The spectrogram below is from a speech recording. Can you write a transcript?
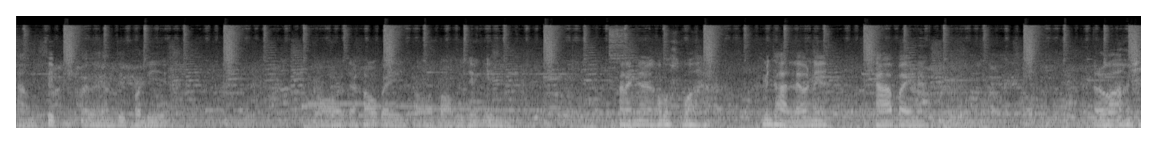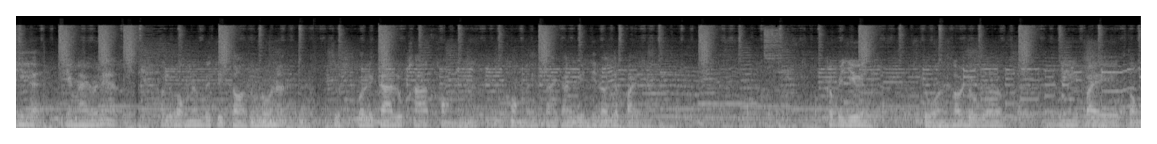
สามสิบเออสามสิบพอดีพอจะเข้าไปเอากระเป๋าไปเช็คอินพนักงานเขาบอกว่าไม่ทันแล้วเนี่ยช้าไปนะ แล้วก็เอาเชี่ยยังไงวะเนี่ยเขาเลยบอกนั่นไปติดต่อตรงนู้นอะจุดบริการลูกค้าของของในสายการบินที่เราจะไปอะก็ไปยื่นตั๋วให้เขาดูว่านี่ไปตรง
